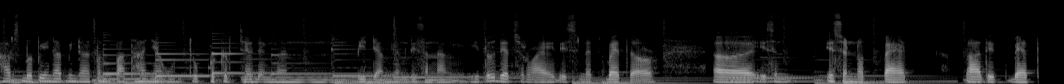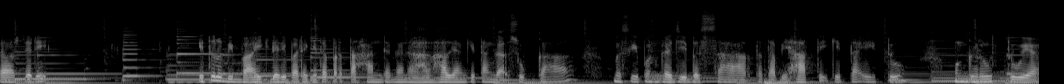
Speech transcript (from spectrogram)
harus berpindah-pindah tempat hanya untuk bekerja dengan bidang yang disenangi. Itu that's right it's not better? Uh, isn't isn't not bad but it better. Jadi itu lebih baik daripada kita bertahan dengan hal-hal yang kita nggak suka meskipun gaji besar tetapi hati kita itu menggerutu ya.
